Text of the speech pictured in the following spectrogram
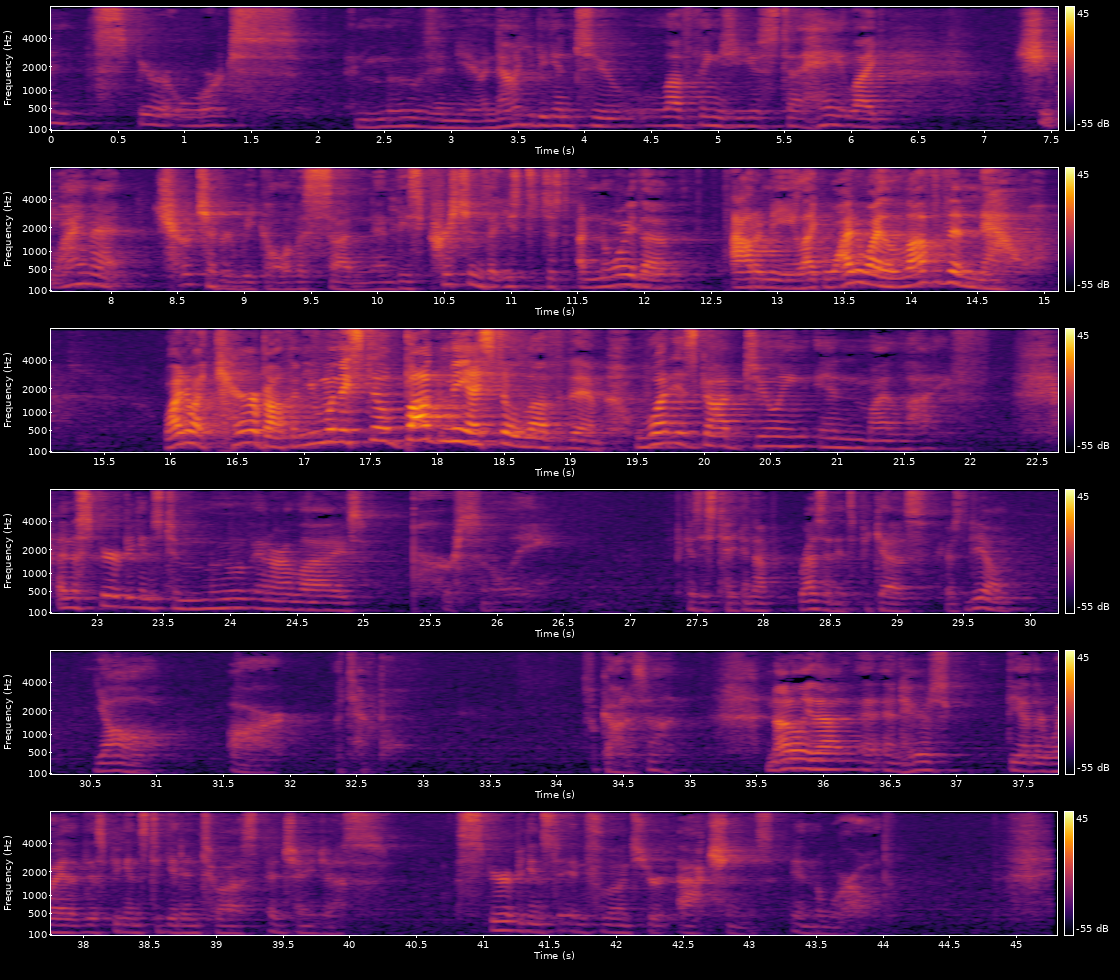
And the Spirit works and moves in you. And now you begin to love things you used to hate, like, shoot, why am I at church every week all of a sudden? And these Christians that used to just annoy the out of me. Like, why do I love them now? Why do I care about them? Even when they still bug me, I still love them. What is God doing in my life? And the Spirit begins to move in our lives personally because he's taken up residence. Because here's the deal y'all are the temple. That's what God has done. Not only that, and here's the other way that this begins to get into us and change us the Spirit begins to influence your actions in the world.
